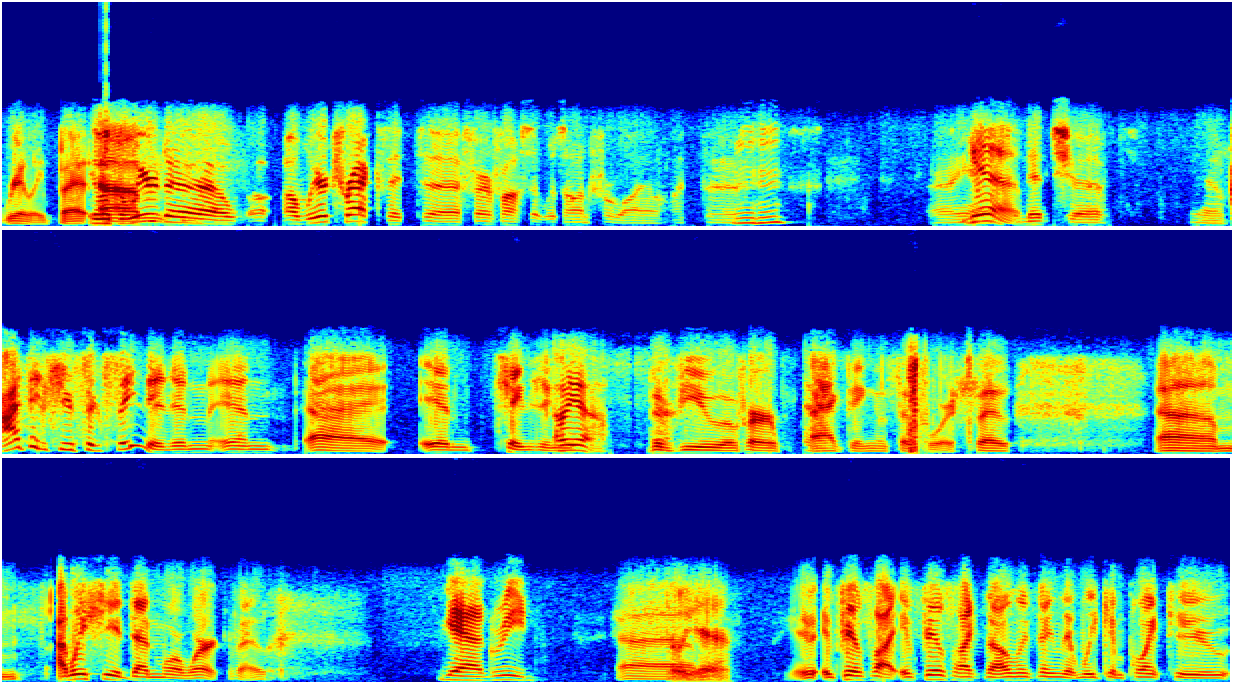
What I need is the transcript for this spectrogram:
Really, but It was um, a weird uh a weird track that uh Farrah Fawcett was on for a while. But, uh, Mhm. uh, you know, Yeah. the niche uh you know. I think she succeeded in in uh in changing Oh yeah. the Yeah. view of her acting and so forth. So, um, I wish she had done more work, though. Yeah, agreed. Uh, Oh yeah. It, it feels like it feels like the only thing that we can point to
